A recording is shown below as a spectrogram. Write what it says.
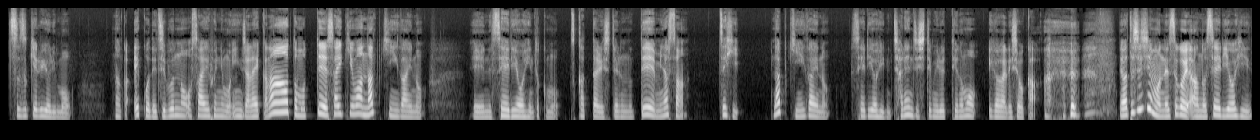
続けるよりも、なんかエコで自分のお財布にもいいんじゃないかなと思って、最近はナプキン以外の、えー、生理用品とかも使ったりしてるので、皆さん、ぜひ、ナプキン以外の生理用品にチャレンジしてみるっていうのもいかがでしょうか？で私自身もね、すごいあの生理用品、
